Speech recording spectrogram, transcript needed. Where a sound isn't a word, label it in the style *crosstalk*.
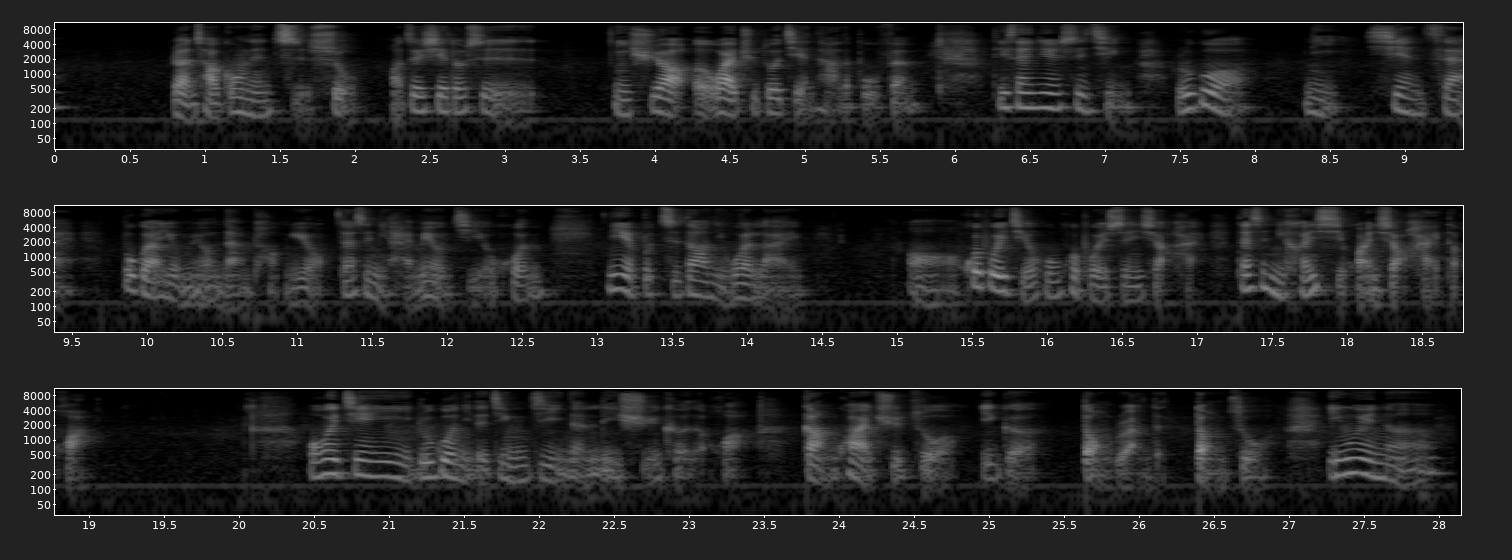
卵巢功能指数。啊，这些都是你需要额外去做检查的部分。第三件事情，如果你现在不管有没有男朋友，但是你还没有结婚，你也不知道你未来，哦，会不会结婚，会不会生小孩，但是你很喜欢小孩的话，我会建议，如果你的经济能力许可的话，赶快去做一个冻卵的动作，因为呢，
